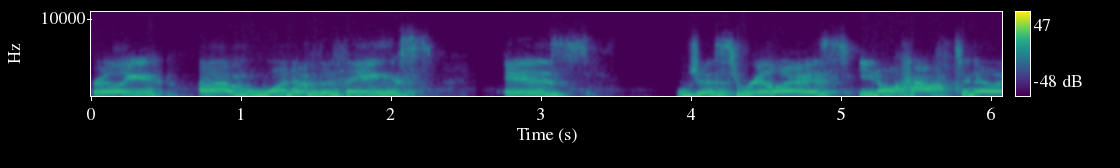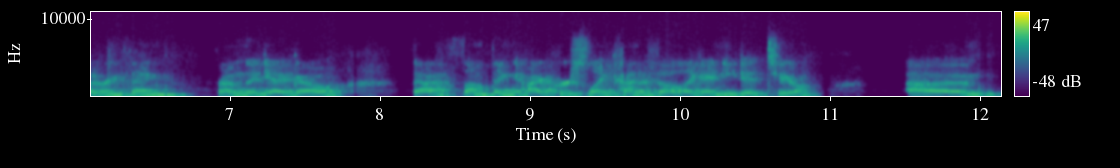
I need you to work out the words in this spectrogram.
really. Um, one of the things is just realize you don't have to know everything from the get go that's something I personally kind of felt like I needed to. Um,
